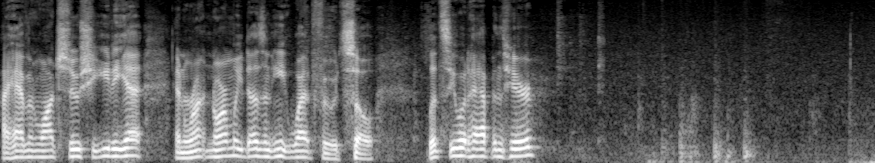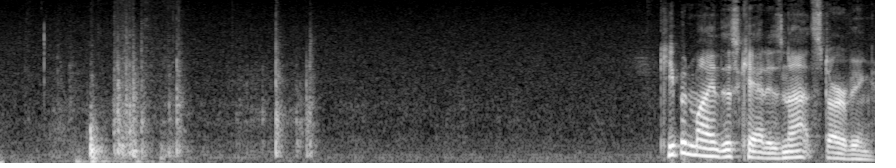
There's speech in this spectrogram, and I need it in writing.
I haven't watched Sushi eat it yet, and Runt normally doesn't eat wet food. So let's see what happens here. Keep in mind this cat is not starving.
